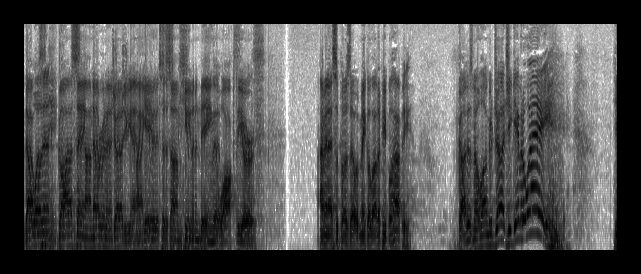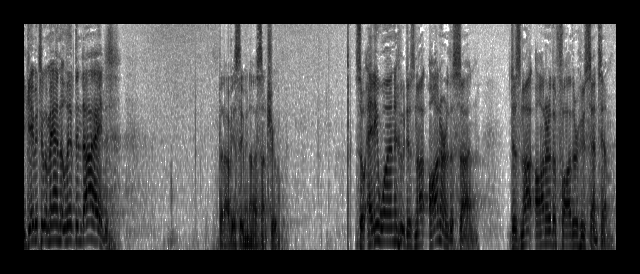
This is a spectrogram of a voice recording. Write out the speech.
That wasn't God saying, I'm never going to judge again. I gave it to some human being that walked the earth. I mean, I suppose that would make a lot of people happy. God is no longer judge. He gave it away. He gave it to a man that lived and died. But obviously, we know that's not true. So, anyone who does not honor the Son does not honor the Father who sent him.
